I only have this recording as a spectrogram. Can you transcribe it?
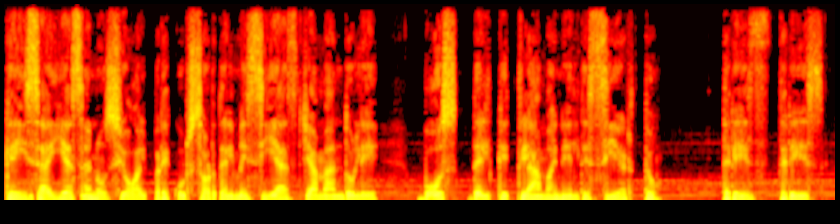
que Isaías anunció al precursor del Mesías llamándole voz del que clama en el desierto. 3.3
